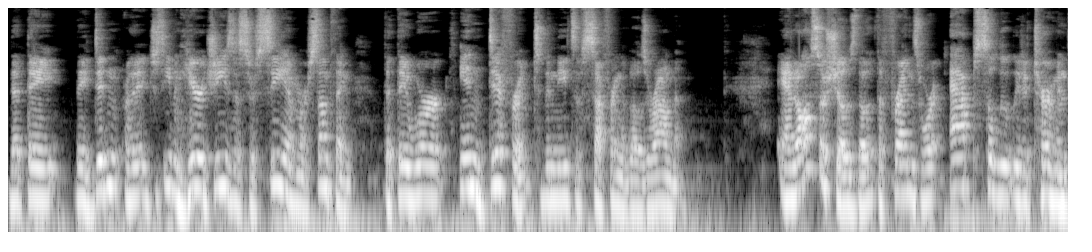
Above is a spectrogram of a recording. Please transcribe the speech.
that they they didn't or they just even hear Jesus or see him or something that they were indifferent to the needs of suffering of those around them. And it also shows though that the friends were absolutely determined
